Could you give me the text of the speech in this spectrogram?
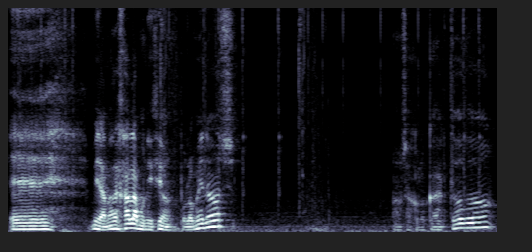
Eh, mira, me ha dejado la munición. Por lo menos... Vamos a colocar todo.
